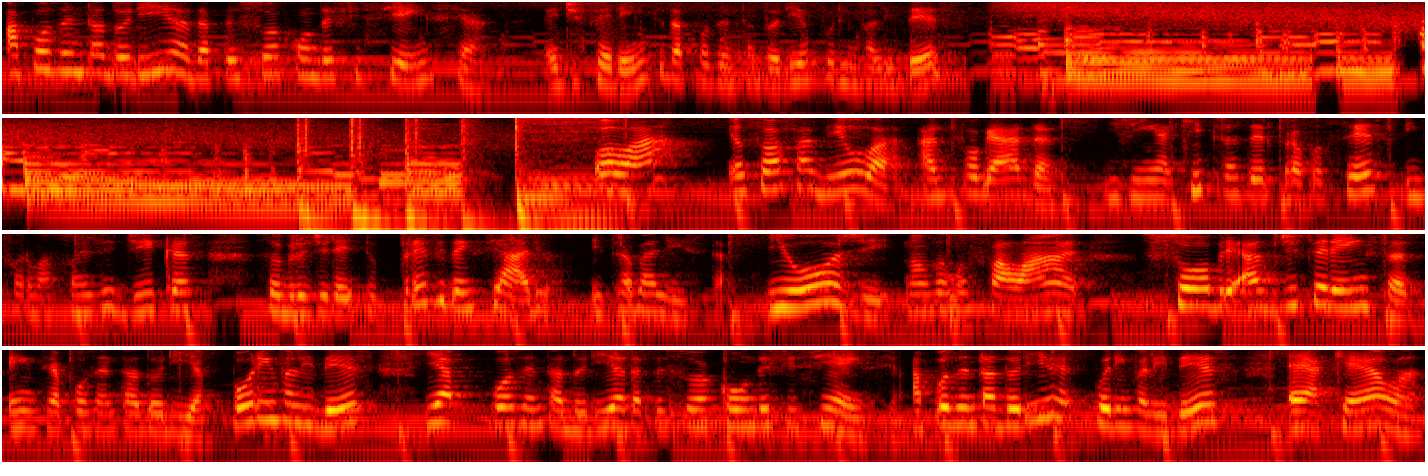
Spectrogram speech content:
A aposentadoria da pessoa com deficiência é diferente da aposentadoria por invalidez? Eu sou a Fabiola, advogada, e vim aqui trazer para vocês informações e dicas sobre o direito previdenciário e trabalhista. E hoje nós vamos falar sobre as diferenças entre aposentadoria por invalidez e aposentadoria da pessoa com deficiência. A aposentadoria por invalidez é aquela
